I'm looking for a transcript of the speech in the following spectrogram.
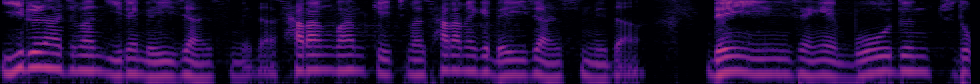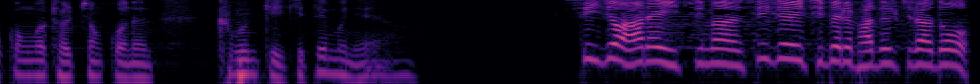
일을 하지만 일에 매이지 않습니다. 사람과 함께 있지만 사람에게 매이지 않습니다. 내 인생의 모든 주도권과 결정권은 그분께 있기 때문이에요. 시저 아래에 있지만 시저의 지배를 받을지라도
